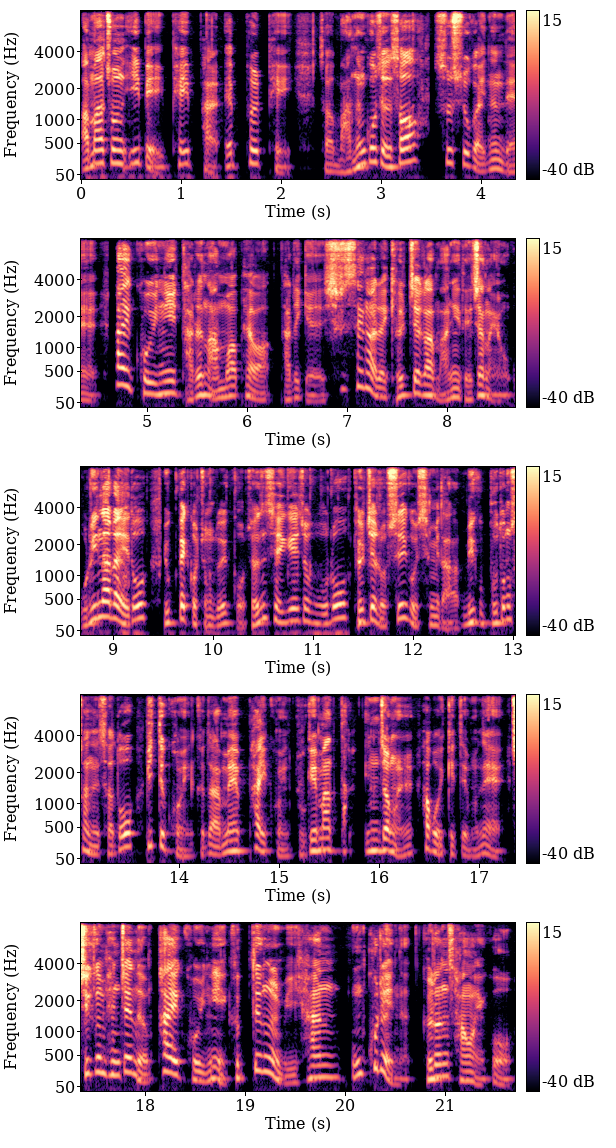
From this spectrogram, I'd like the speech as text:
아마존, 이베이, 페이팔, 애플페이, 자, 많은 곳에서 쓸 수가 있는데 파이 코인이 다른 암호화폐와 다르게 실생활에 결제가 많이 되잖아요. 우리나라에도 600거 정도 있고 전 세계적으로 결제로 쓰이고 있습니다. 미국 부동산 회사도 비트코인, 그 다음에 파이코인 두 개만 딱 인정을 하고 있기 때문에 지금 현재는 파이코인이 급등을 위한 웅크려 있는 그런 상황이고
